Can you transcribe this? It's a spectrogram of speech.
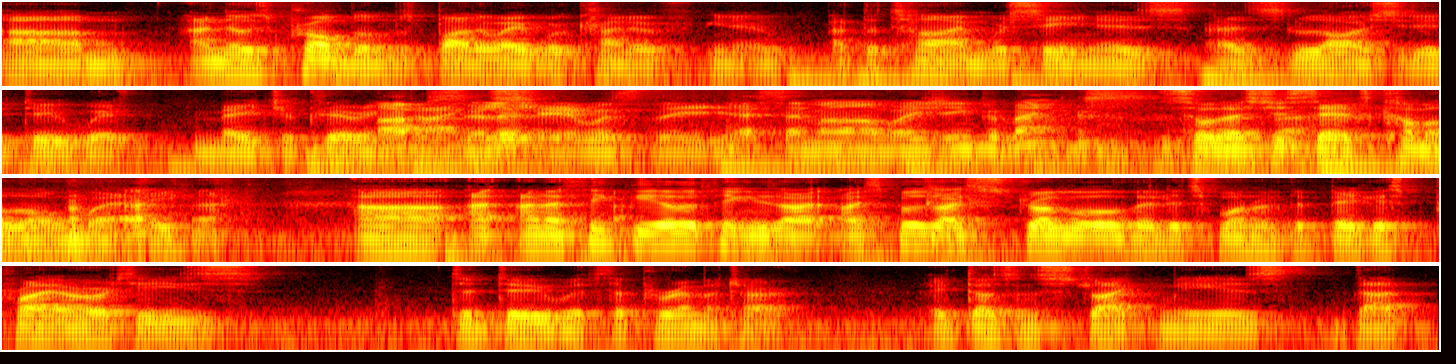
Um, and those problems, by the way, were kind of, you know, at the time were seen as, as largely to do with major clearing banks. Absolutely, it was the SMR regime for banks. So let's just say it's come a long way. Uh, and- I think the other thing is, I, I suppose I struggle that it's one of the biggest priorities to do with the perimeter. It doesn't strike me as that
